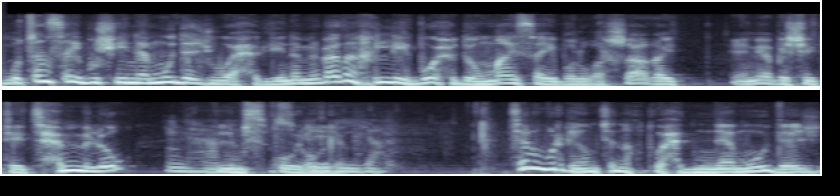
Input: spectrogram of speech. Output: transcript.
وتنصايبوا شي نموذج واحد لأن من بعد نخليه بوحدهم ما يصايبوا الورشة غي يعني باش يتحملوا نعم المسؤولية. تنوريهم تناخذ واحد النموذج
